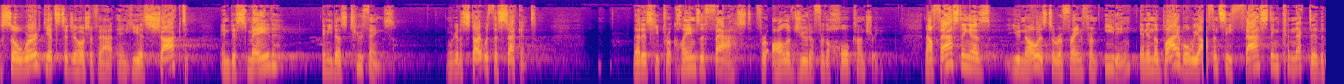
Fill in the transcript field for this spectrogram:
So word gets to Jehoshaphat, and he is shocked and dismayed, and he does two things. And we're going to start with the second. That is, he proclaims a fast for all of Judah, for the whole country. Now, fasting, as you know, is to refrain from eating. And in the Bible, we often see fasting connected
